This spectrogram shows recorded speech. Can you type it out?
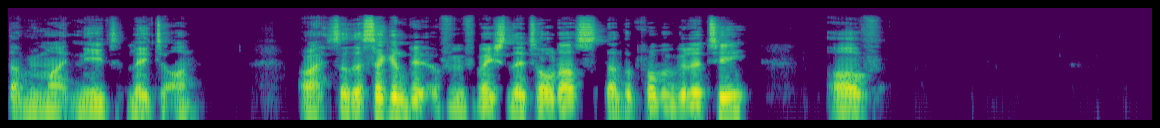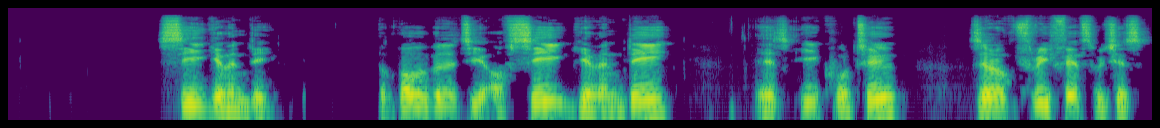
that we might need later on. All right, so the second bit of information they told us that the probability of C given D. The probability of C given D is equal to 0, 3 fifths, which is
